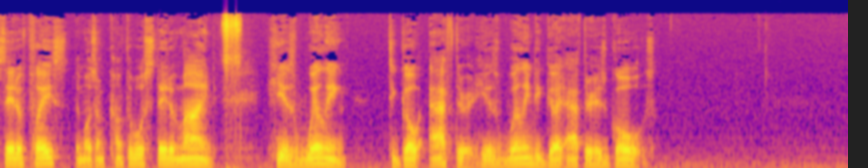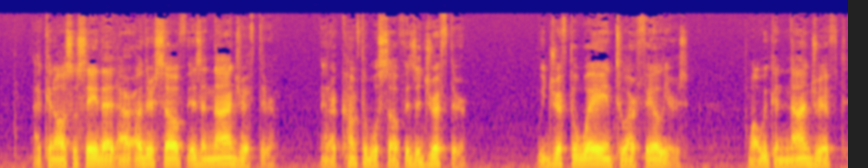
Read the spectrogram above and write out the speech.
state of place, the most uncomfortable state of mind. He is willing to go after it. He is willing to get after his goals. I can also say that our other self is a non drifter, and our comfortable self is a drifter. We drift away into our failures, while we can non drift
